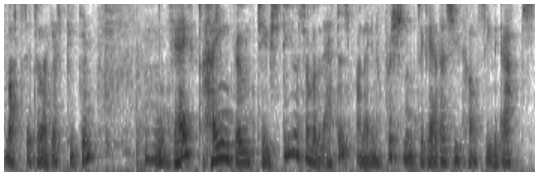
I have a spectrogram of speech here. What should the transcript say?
not sitting like this peeking. Mm-hmm. Okay, I'm going to steal some of the letters and I'm going to push them together so you can't see the gaps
